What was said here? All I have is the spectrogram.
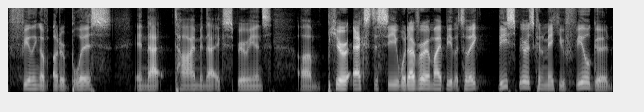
feeling of utter bliss in that time in that experience, um, pure ecstasy, whatever it might be. So they these spirits can make you feel good,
